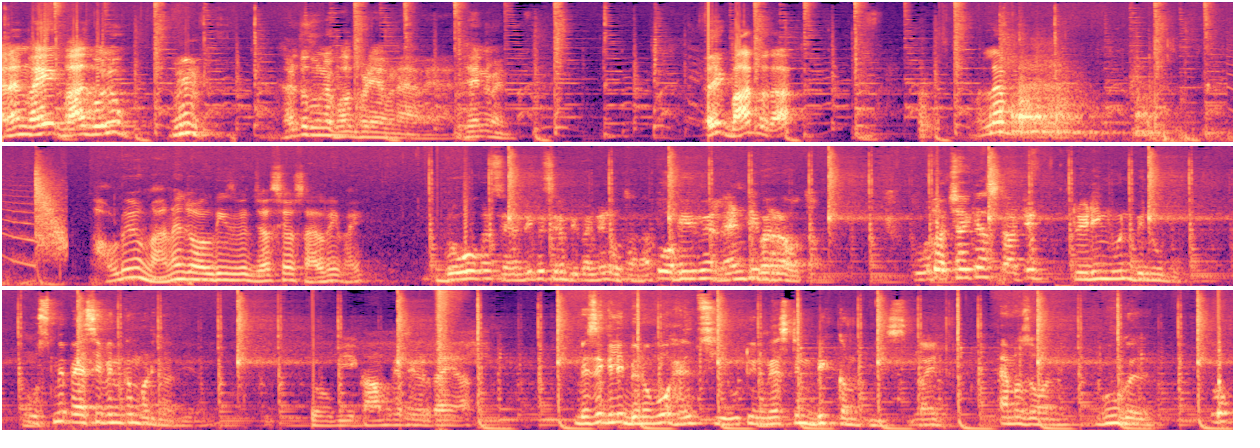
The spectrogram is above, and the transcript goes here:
कनन भाई एक बात बोलूँ? घर तो तूने बहुत बढ़िया बनाया हुआ है यार जेन्युइन एक बात बता मतलब how do you manage all these with just your salary भाई? दो अगर सैलरी पे सिर्फ़ डिपेंडेंट होता ना तो अभी मैं रेंट ही भर रहा होता। तो वो तो अच्छा है क्या स्टार्टेड ट्रेडिंग ऑन बिनोबो तो उसमें पैसिव इनकम बढ़ जाती है। तो ये काम कैसे करता है यार? Basically Binomo helps you to invest in big companies like Amazon, Google तो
